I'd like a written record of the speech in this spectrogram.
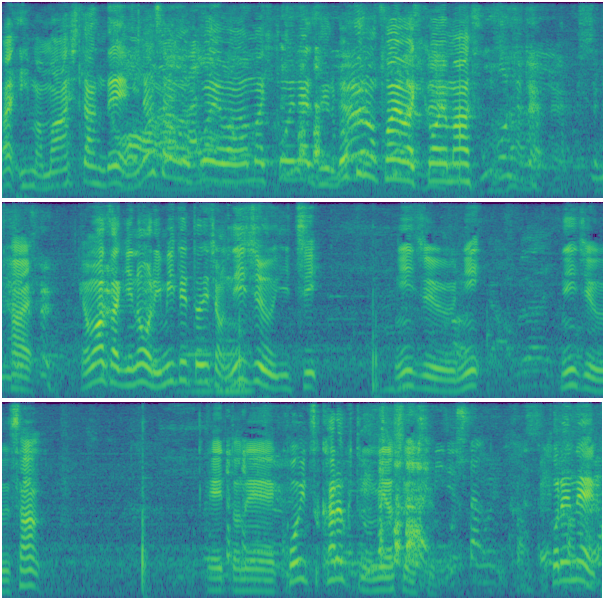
はい今回したんで皆さんの声はあんま聞こえないですけど 僕の声は聞こえます。はい。山崎のリミテッドエディション212223えっ、とねこいつ軽くて飲みやすいんですよ。これね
